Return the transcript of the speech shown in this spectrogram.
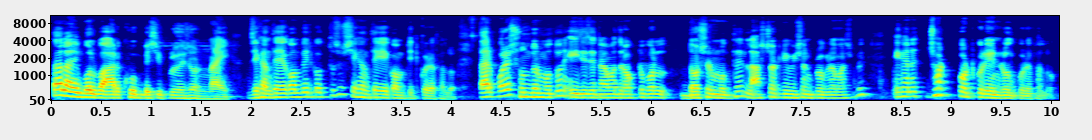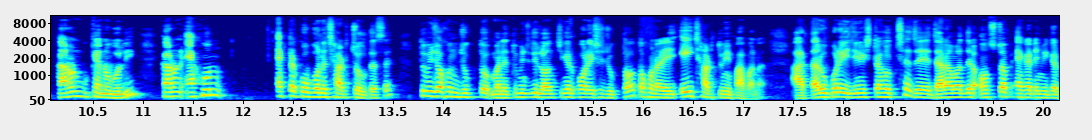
তাহলে আমি বলব আর খুব বেশি প্রয়োজন নাই। যেখান থেকে কমপ্লিট করতেছো, সেখান থেকে কমপ্লিট করে ফেলো। তারপরে সুন্দর মতন এই যে যেটা আমাদের অক্টোবর দশের মধ্যে লাস্ট শর্ট রিভিশন প্রোগ্রাম আসবে, এখানে ঝটপট করে এনরোল করে ফেলো। কারণ, কেন বলি? কারণ এখন একটা কোপনে ছাড় চলতেছে। তুমি যখন যুক্ত মানে তুমি যদি লঞ্চিং এর পরে এসে যুক্ত হও, তখন আর এই- এই ছাড় তুমি পাবা না। আর তার উপরে এই জিনিসটা হচ্ছে যে, যারা আমাদের অনস্টপ একাডেমিকের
